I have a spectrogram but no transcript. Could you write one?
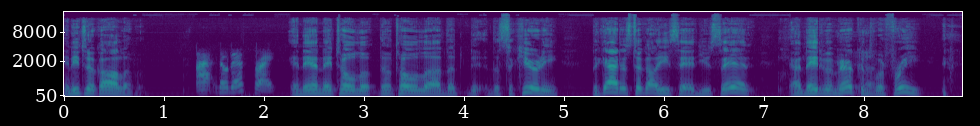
and he took all of them. I know that's right. And then they told they told uh, the the security the guy just took out. He said, "You said uh, Native Americans were free."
